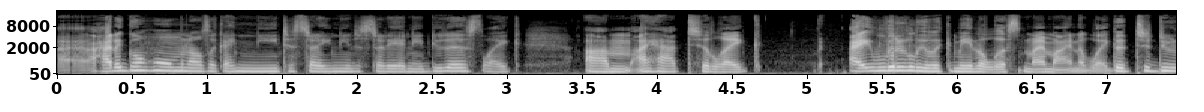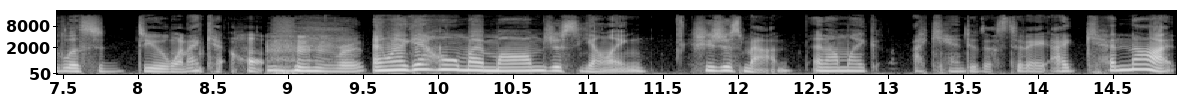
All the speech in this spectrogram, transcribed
I had to go home and I was like, I need to study, I need to study, I need to do this. Like, um, I had to like, I literally like made a list in my mind of like the to do list to do when I get home. right. And when I get home, my mom's just yelling. She's just mad. And I'm like, I can't do this today. I cannot.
